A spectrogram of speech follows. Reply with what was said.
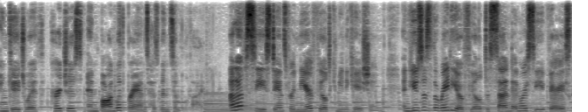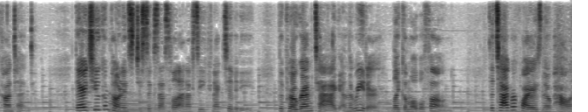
engage with, purchase, and bond with brands has been simplified. NFC stands for Near Field Communication and uses the radio field to send and receive various content. There are two components to successful NFC connectivity the program tag and the reader, like a mobile phone. The tag requires no power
